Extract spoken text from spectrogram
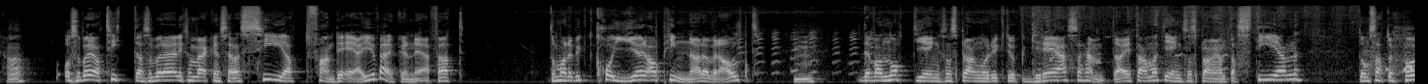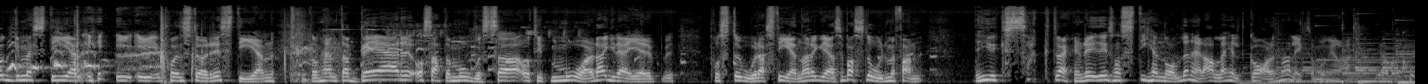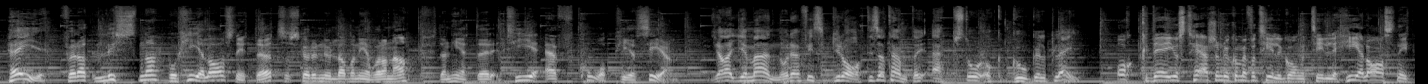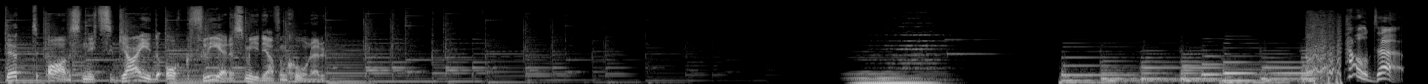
Ja. Och så började jag titta, så började jag liksom verkligen så här, se att fan det är ju verkligen det. För att de hade byggt kojor av pinnar överallt. Det var något gäng som sprang och ryckte upp gräs och hämtade. Ett annat gäng som sprang och hämtade sten. De satt och högg med sten i, i, i, på en större sten. De hämtade bär och satt och mosa och typ målade grejer på stora stenar och grejer. Så jag bara slog det med fan. Det är ju exakt verkligen, det är, det är som stenåldern här. Alla är helt galna liksom, ungarna. Hej! För att lyssna på hela avsnittet så ska du nu ladda ner våran app. Den heter TFKPC. Jajamän, och den finns gratis att hämta i App Store och Google Play. Och det är just här som du kommer få tillgång till hela avsnittet, avsnittsguide och fler smidiga funktioner. Hold up.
